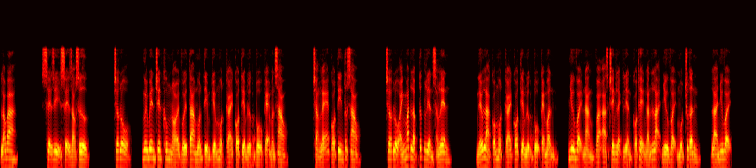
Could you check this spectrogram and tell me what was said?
Lão ba. Sệ gì sệ giáo sư. Chợ lộ, ngươi bên trên không nói với ta muốn tìm kiếm một cái có tiềm lực bộ kẻ mần sao? Chẳng lẽ có tin tức sao? Chợ lộ ánh mắt lập tức liền sáng lên. Nếu là có một cái có tiềm lực bộ kẻ mẩn, như vậy nàng và ạt trên lệch liền có thể ngắn lại như vậy một chút ân, là như vậy.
